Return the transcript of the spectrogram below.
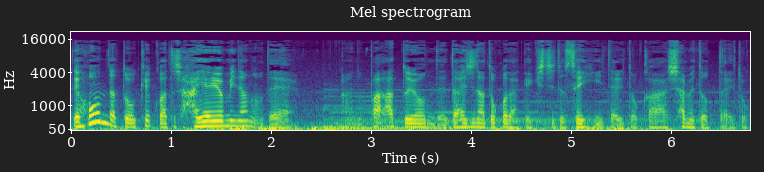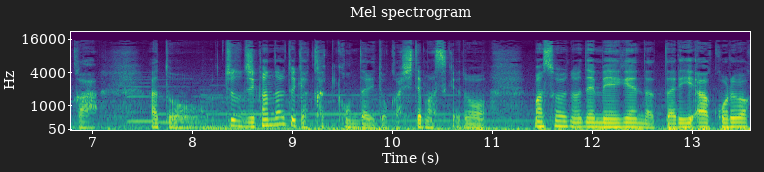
で本だと結構私早読みなのであのパーッと読んで大事なとこだけきちっと線引いたりとか写メ撮ったりとかあとちょっと時間になる時は書き込んだりとかしてますけど、まあ、そういうので名言だったりあこれは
